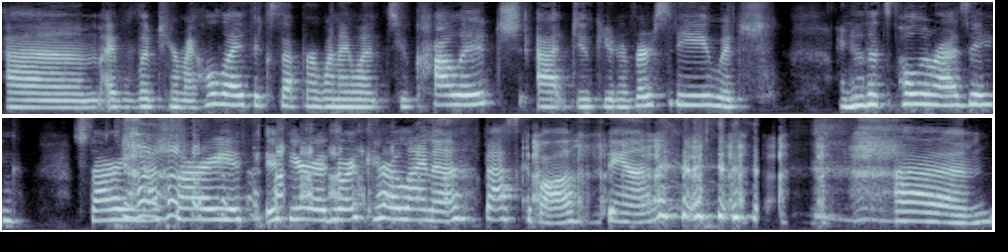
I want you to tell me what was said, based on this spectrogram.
Um, I've lived here my whole life except for when I went to college at Duke University, which I know that's polarizing. Sorry, not sorry if, if you're a North Carolina basketball fan. um,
